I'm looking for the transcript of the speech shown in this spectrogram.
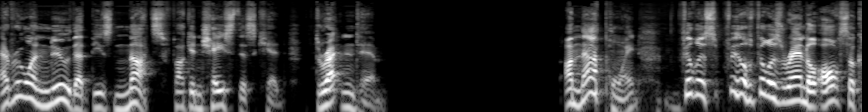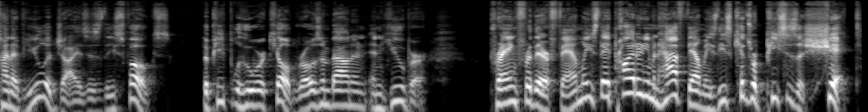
Everyone knew that these nuts fucking chased this kid, threatened him. On that point, Phyllis, Phyllis Randall also kind of eulogizes these folks, the people who were killed, Rosenbaum and, and Huber, praying for their families. They probably don't even have families. These kids were pieces of shit.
